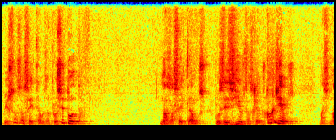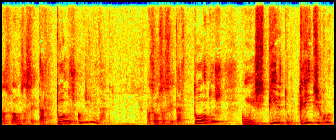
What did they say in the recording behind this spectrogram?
Por isso nós aceitamos a prostituta, nós aceitamos os desvios, nós queremos corrigi-los. Mas nós vamos aceitar todos com dignidade. Nós vamos aceitar todos com o espírito crítico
